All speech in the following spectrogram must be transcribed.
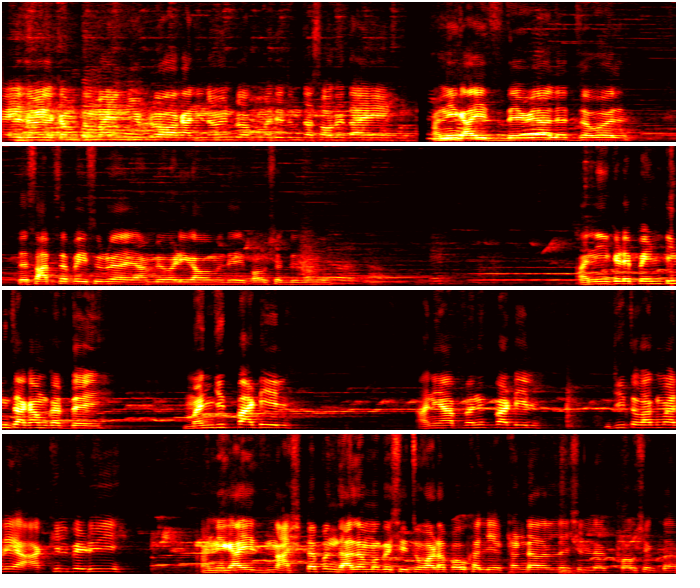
Welcome to my new blog आणि नवीन ब्लॉगमध्ये तुमचं स्वागत आहे. आणि गाईज देवी आल्यात जवळ. तर साफसफाई सुरू आहे आंबेवाडी गावामध्ये पाहू शकता तुम्ही. आणि इकडे पेंटिंगचा काम करतोय. मंजित पाटील आणि हा प्रणित पाटील. जीत वाघमारे अखिल पेडवी आणि गाई नाश्ता पण झाला मग अशीच वडापाव खाली थंड शिल्लक पाहू शकता.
